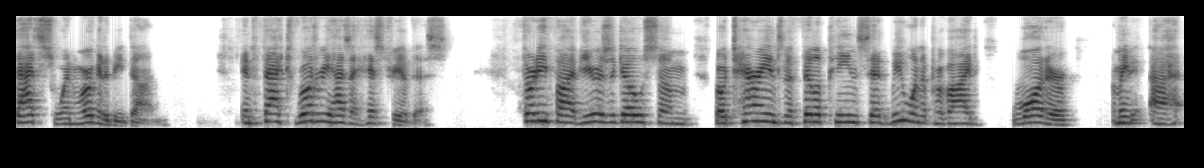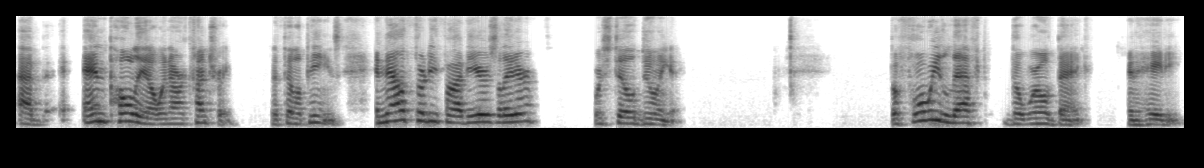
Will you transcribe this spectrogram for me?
that's when we're going to be done. In fact, Rotary has a history of this. 35 years ago, some Rotarians in the Philippines said, We want to provide water, I mean, uh, uh, and polio in our country, the Philippines. And now, 35 years later, we're still doing it. Before we left the World Bank, in Haiti.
